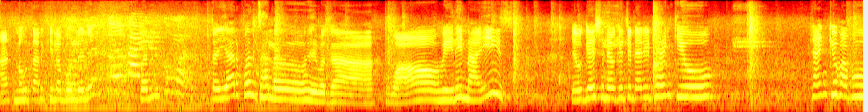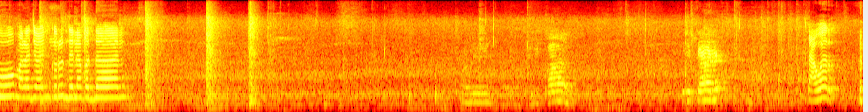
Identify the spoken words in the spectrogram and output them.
आठ नऊ तारखेला बोललेले पण तयार पण झालं हे बघा. वा व्हेरी नाईस योगेश योगेशचे daddy thank you thank you बाबू. मला जॉईन करून दिल्याबद्दल. टावर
